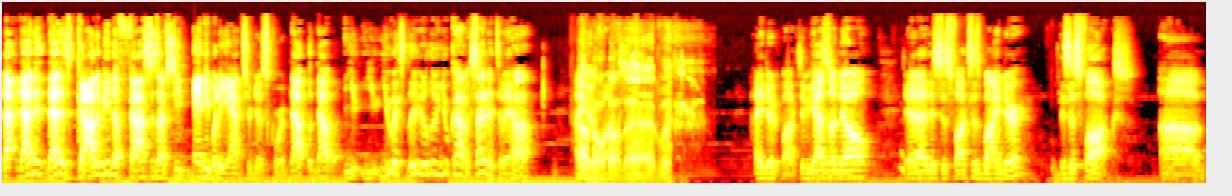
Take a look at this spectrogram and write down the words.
That that is that has got to be the fastest I've seen anybody answer Discord. That that you you you, you, you kind of excited today, huh? I don't know Fox? about that, but how you doing, Fox? If you guys don't know, yeah, this is Fox's binder. This is Fox. Um,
